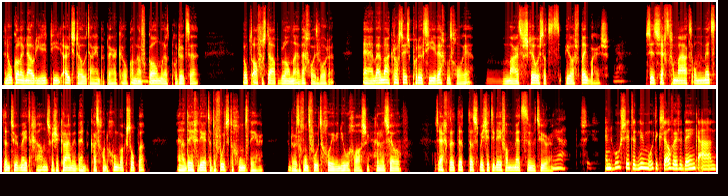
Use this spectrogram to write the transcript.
En hoe kan ik nou die, die uitstoot daarin beperken? Hoe kan ik nou voorkomen dat producten op de afvalstapel belanden en weggegooid worden? En wij maken nog steeds producten die je weg moet gooien. Maar het verschil is dat het biodegradabel is. Ja. Dus dit is echt gemaakt om met de natuur mee te gaan. Dus als je klaar mee bent, kan je het gewoon de groenbak stoppen. En dan degradeert het de voet de grond weer. En door de grond voert gooi je weer nieuwe gewassen. Je kunt het zo. Is echt, dat, dat is een beetje het idee van met de natuur. Ja, precies. En hoe zit het nu, moet ik zelf even denken aan,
